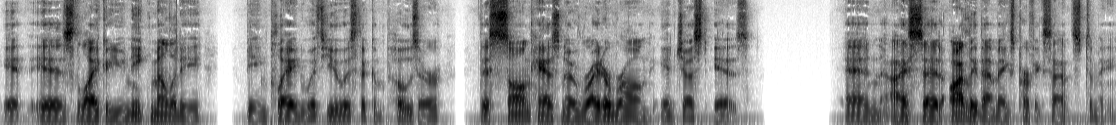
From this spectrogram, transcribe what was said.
It is like a unique melody being played with you as the composer. This song has no right or wrong, it just is. And I said, oddly, that makes perfect sense to me.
